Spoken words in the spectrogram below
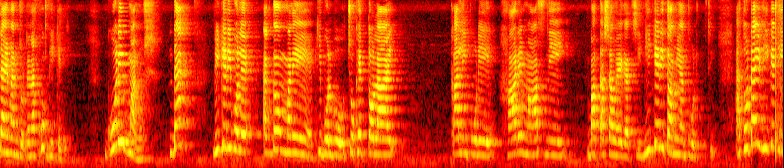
ডায়মন্ড জোটে না, খুব ভিকেরি। গরিব মানুষ। দেখ, ভিকেরি বলে একদম মানে কি বলব, চোখের তলায় কালি পড়ে হাড়ে মাছ নেই, বাতাসা হয়ে গেছি। ভিকেরি তো আমি আর ধরিত্রী। এতটাই ভিকেরি,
